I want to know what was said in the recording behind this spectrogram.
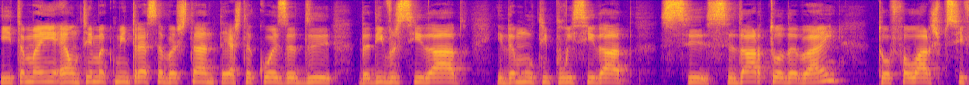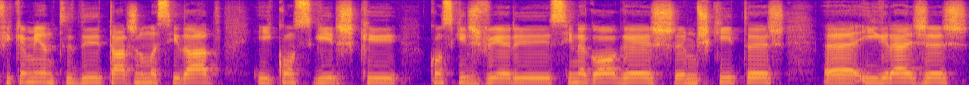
e também é um tema que me interessa bastante esta coisa de, da diversidade e da multiplicidade se, se dar toda bem estou a falar especificamente de estares numa cidade e conseguires que conseguires ver eh, sinagogas, eh, mesquitas, uh, igrejas.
